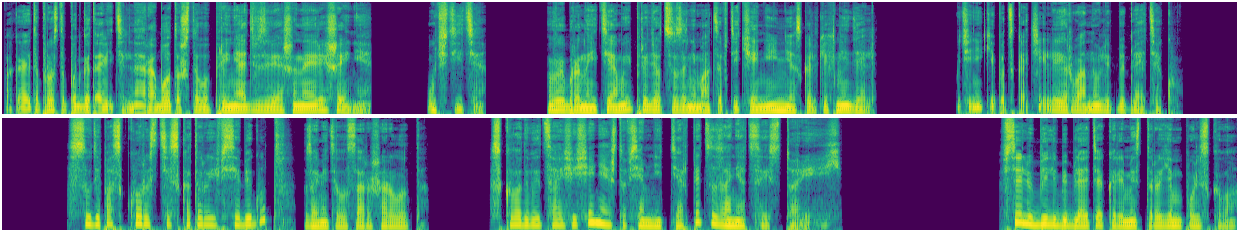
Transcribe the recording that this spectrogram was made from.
Пока это просто подготовительная работа, чтобы принять взвешенное решение. Учтите, выбранной темой придется заниматься в течение нескольких недель. Ученики подскочили и рванули в библиотеку. «Судя по скорости, с которой все бегут», — заметила Сара Шарлотта, «складывается ощущение, что всем не терпится заняться историей». Все любили библиотекаря мистера Емпольского.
